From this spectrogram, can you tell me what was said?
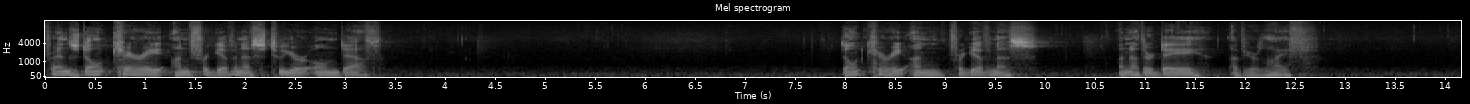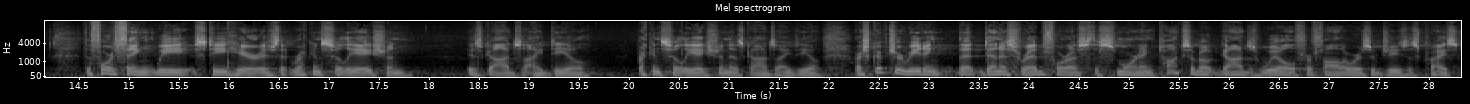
Friends, don't carry unforgiveness to your own death. Don't carry unforgiveness another day of your life. The fourth thing we see here is that reconciliation is God's ideal. Reconciliation is God's ideal. Our scripture reading that Dennis read for us this morning talks about God's will for followers of Jesus Christ.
